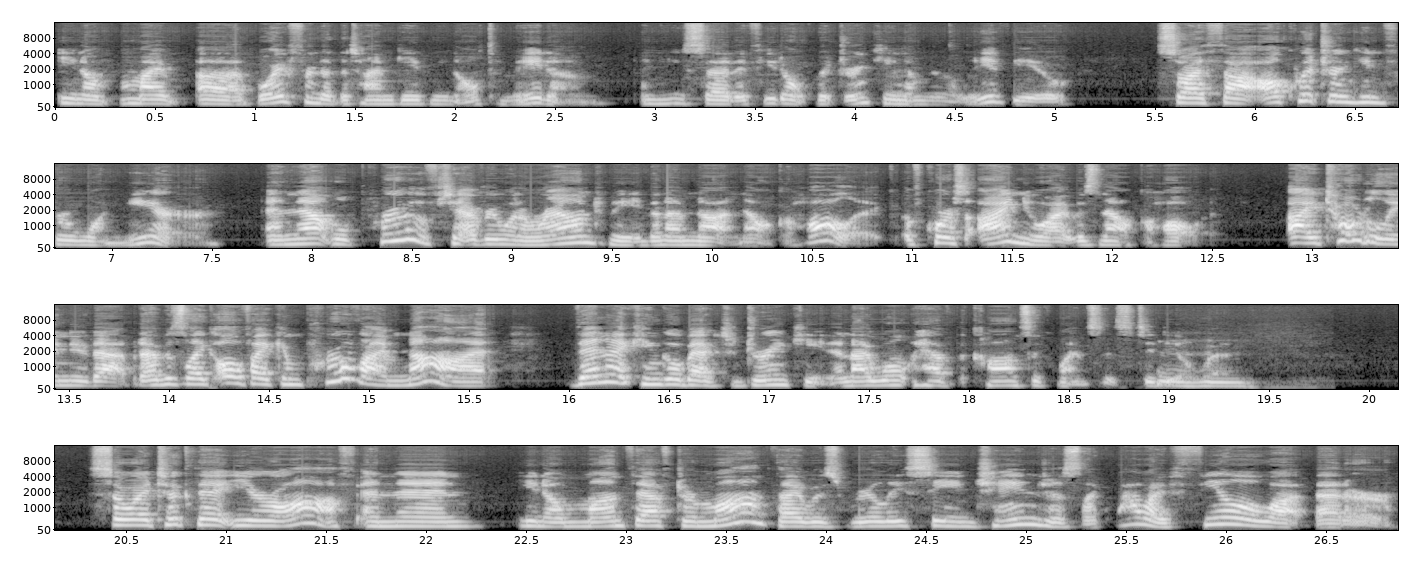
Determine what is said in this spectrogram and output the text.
you know, my uh, boyfriend at the time gave me an ultimatum. And he said, if you don't quit drinking, I'm going to leave you. So I thought, I'll quit drinking for one year. And that will prove to everyone around me that I'm not an alcoholic. Of course, I knew I was an alcoholic. I totally knew that. But I was like, oh, if I can prove I'm not, then I can go back to drinking and I won't have the consequences to deal mm-hmm. with. So I took that year off. And then, you know, month after month, I was really seeing changes like, wow, I feel a lot better.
